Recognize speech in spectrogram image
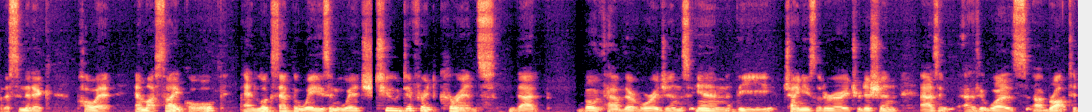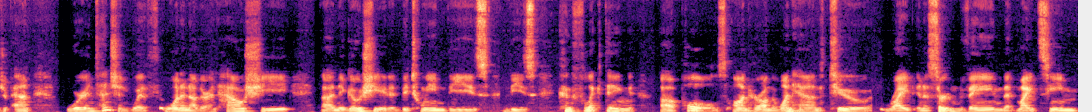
the Sinitic poet Ema Saiko and looks at the ways in which two different currents that both have their origins in the Chinese literary tradition as it as it was uh, brought to Japan were in tension with one another and how she uh, negotiated between these these conflicting uh, pulls on her on the one hand to write in a certain vein that might seem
